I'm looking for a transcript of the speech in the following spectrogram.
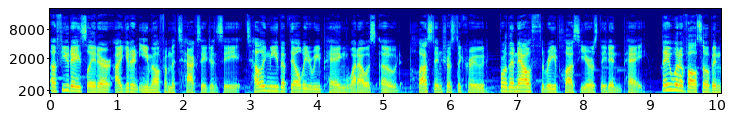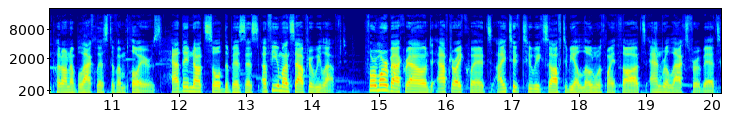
A few days later, I get an email from the tax agency telling me that they'll be repaying what I was owed, plus interest accrued, for the now three plus years they didn't pay. They would have also been put on a blacklist of employers had they not sold the business a few months after we left. For more background, after I quit, I took two weeks off to be alone with my thoughts and relax for a bit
